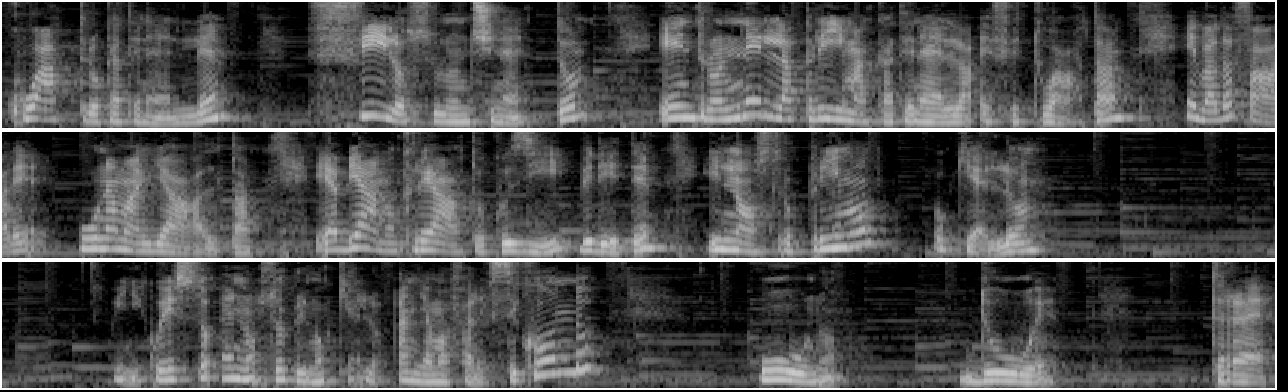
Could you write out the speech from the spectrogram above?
quattro catenelle filo sull'uncinetto entro nella prima catenella effettuata e vado a fare una maglia alta. E abbiamo creato così vedete il nostro primo occhiello quindi questo è il nostro primo occhiello. Andiamo a fare il secondo. 1 2 3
